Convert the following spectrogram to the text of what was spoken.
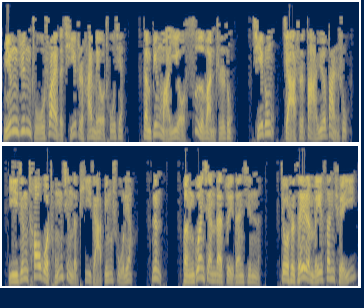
明军主帅的旗帜还没有出现，但兵马已有四万之众，其中甲士大约半数，已经超过重庆的披甲兵数量。嗯，本官现在最担心的就是贼人围三缺一，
